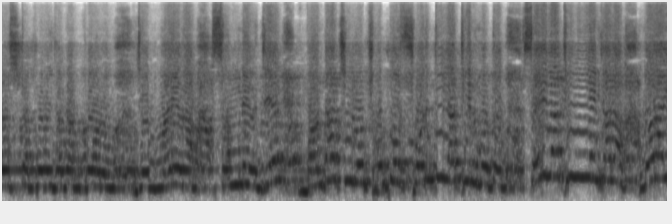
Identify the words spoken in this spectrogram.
লাশটা পড়ে যাবার পরও যে মায়েরা সামনের যে বাঁধা ছিল ছোট সরকি লাঠির মতো, সেই লাঠি নিয়ে যারা লড়াই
